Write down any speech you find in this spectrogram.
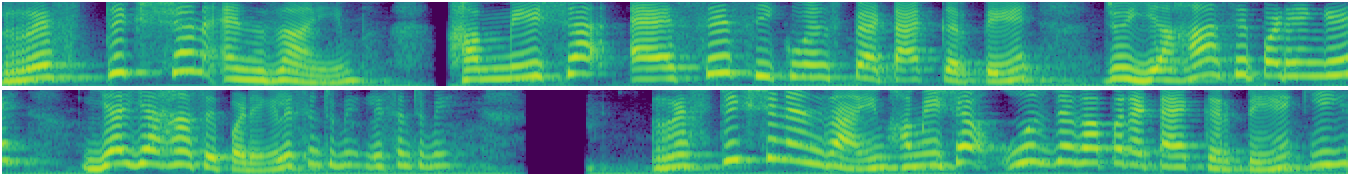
restriction enzyme हमेशा ऐसे सीक्वेंस पे अटैक करते हैं जो यहाँ से पढ़ेंगे या यहाँ से पढ़ेंगे। Listen to me listen to me restriction enzyme हमेशा उस जगह पर अटैक करते हैं कि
